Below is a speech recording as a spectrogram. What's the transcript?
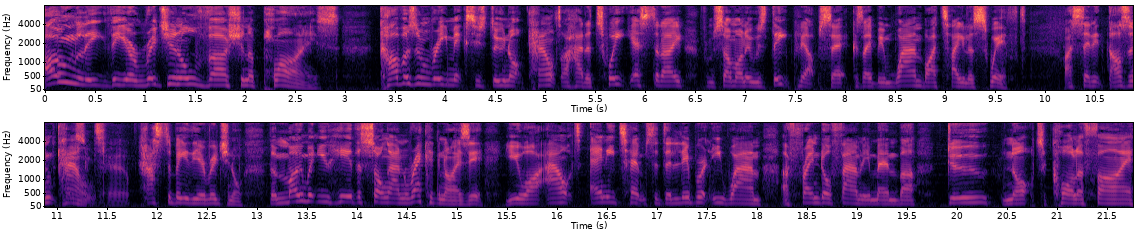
Only the original version applies. Covers and remixes do not count. I had a tweet yesterday from someone who was deeply upset because they'd been whammed by Taylor Swift. I said it doesn't count. Has to be the original. The moment you hear the song and recognise it, you are out. Any attempts to deliberately wham a friend or family member do not qualify.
